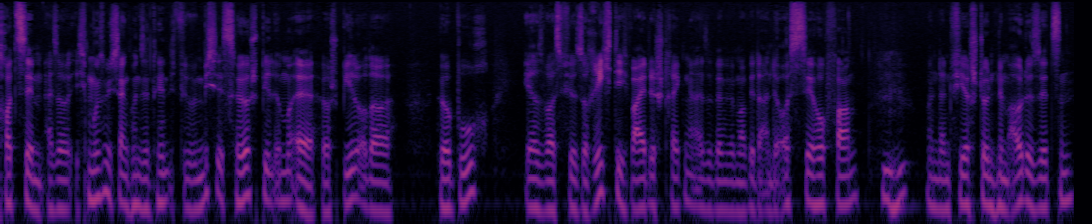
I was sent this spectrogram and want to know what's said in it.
trotzdem, also ich muss mich dann konzentrieren. Für mich ist Hörspiel immer, äh, Hörspiel oder Hörbuch eher sowas für so richtig weite Strecken. Also wenn wir mal wieder an der Ostsee hochfahren Mhm. und dann vier Stunden im Auto sitzen.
